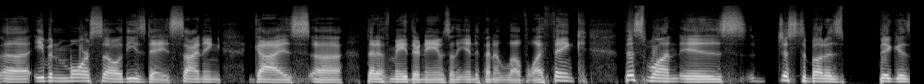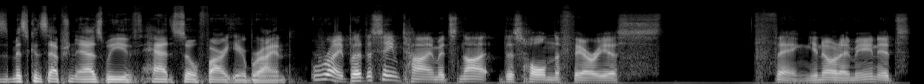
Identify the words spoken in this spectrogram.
uh, even more so these days signing guys uh, that have made their names on the independent level. I think this one is just about as big as misconception as we've had so far here, Brian. Right, but at the same time, it's not this whole nefarious thing. You know what I mean? It's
